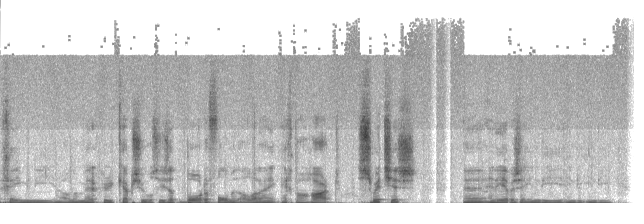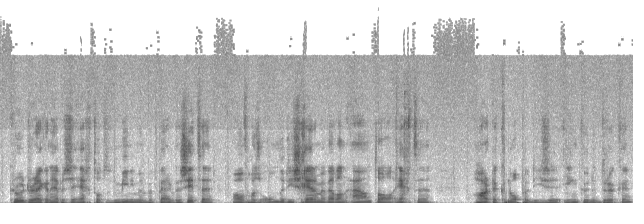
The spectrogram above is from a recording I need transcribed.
Gemini en alle Mercury capsules. Die zat boordevol met allerlei echte hard switches. En die hebben ze in die, in, die, in die Crew Dragon hebben ze echt tot het minimum beperkt. Er zitten overigens onder die schermen wel een aantal echte harde knoppen die ze in kunnen drukken.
